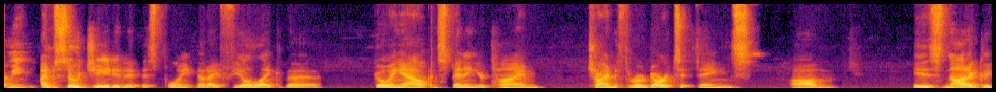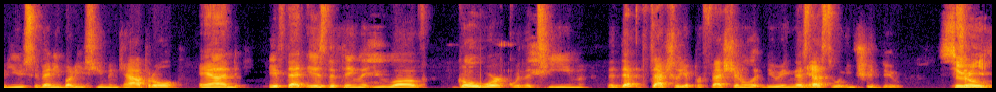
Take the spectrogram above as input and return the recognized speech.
I mean I'm so jaded at this point that I feel like the going out and spending your time trying to throw darts at things um, is not a good use of anybody's human capital. And if that is the thing that you love, go work with a team that that's actually a professional at doing this. Yeah. That's what you should do. So, so,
